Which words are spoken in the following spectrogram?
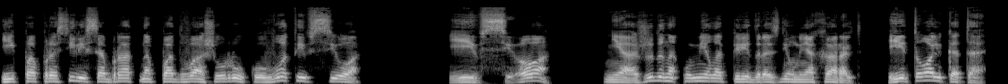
и попросились обратно под вашу руку. Вот и все. И все? Неожиданно умело передразнил меня Харальд. И только-то.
